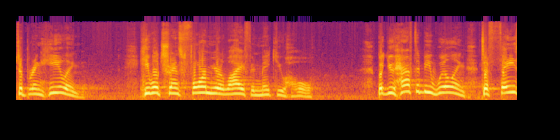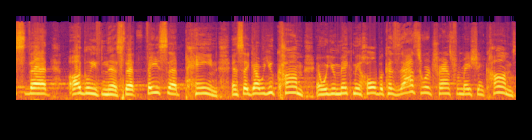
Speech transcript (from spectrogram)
to bring healing, he will transform your life and make you whole. But you have to be willing to face that ugliness, that face that pain, and say, God, will you come and will you make me whole? Because that's where transformation comes.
